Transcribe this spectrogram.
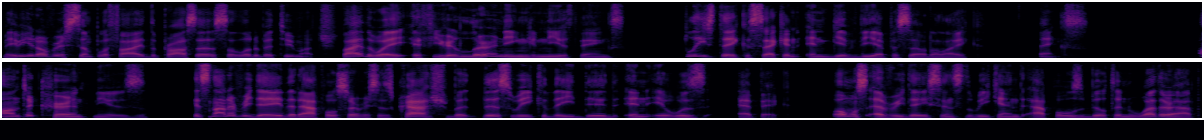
Maybe it oversimplified the process a little bit too much. By the way, if you're learning new things, please take a second and give the episode a like. Thanks. On to current news. It's not every day that Apple services crash, but this week they did, and it was epic. Almost every day since the weekend, Apple's built in weather app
